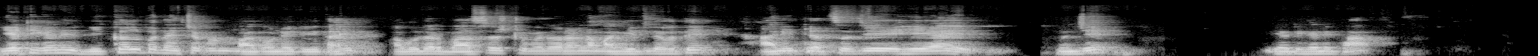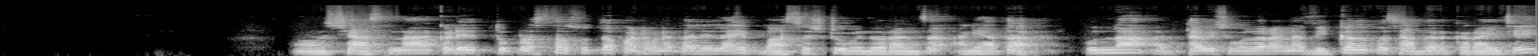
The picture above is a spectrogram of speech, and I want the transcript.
या ठिकाणी विकल्प त्यांच्याकडून मागवण्यात येत आहेत. अगोदर बासष्ट उमेदवारांना मागितले होते आणि त्याचं जे हे आहे म्हणजे या ठिकाणी पहा. शासनाकडे तो प्रस्ताव सुद्धा पाठवण्यात आलेला आहे बासष्ट उमेदवारांचा. आणि आता पुन्हा अठ्ठावीस उमेदवारांना विकल्प सादर करायचे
